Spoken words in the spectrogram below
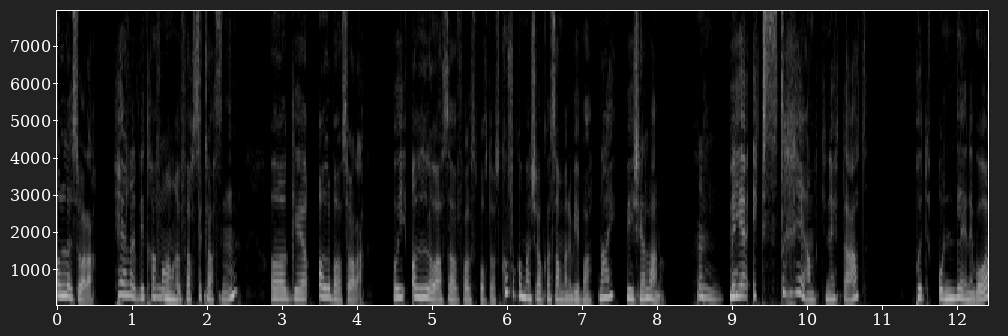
alle så det. Hele, vi traff Mm. hverandre i første klassen, og alle bare så det. Og i alle år så har folk spurt oss hvorfor kommer ikke dere sammen, og vi bare nei, vi er sjelevenner. Mm. Vi er ekstremt knyttet på et åndelig nivå,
